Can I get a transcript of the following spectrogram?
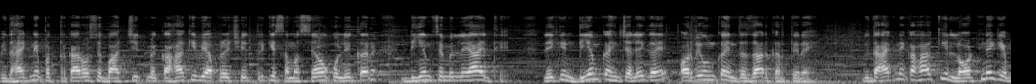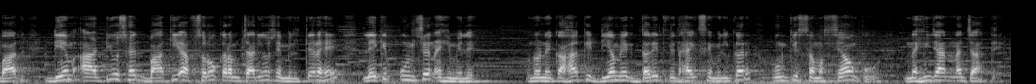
विधायक ने पत्रकारों से बातचीत में कहा कि वे अपने क्षेत्र की समस्याओं को लेकर डीएम से मिलने आए थे, लेकिन डीएम कहीं चले गए और वे उनका इंतज़ार करते रहे। विधायक ने कहा कि लौटने के बाद डीएम आरटीओ सहित बाकी अफसरों, कर्मचारियों से मिलते रहे, लेकिन उनसे नहीं मिले। उन्होंने कहा कि डीएम एक दलित विधायक से मिलकर उनकी समस्याओं को नहीं जानना चाहते।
